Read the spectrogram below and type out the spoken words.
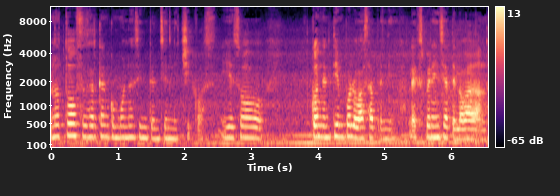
No todos se acercan con buenas intenciones, chicos, y eso con el tiempo lo vas aprendiendo. La experiencia te lo va dando.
